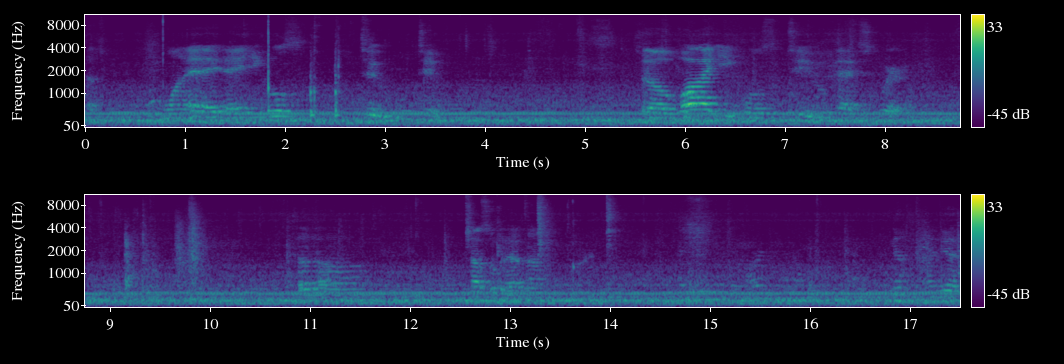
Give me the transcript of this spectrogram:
That's one a, a equals two, two. So y equals two x squared. Ta-da! Not so bad, huh? No, not yet.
